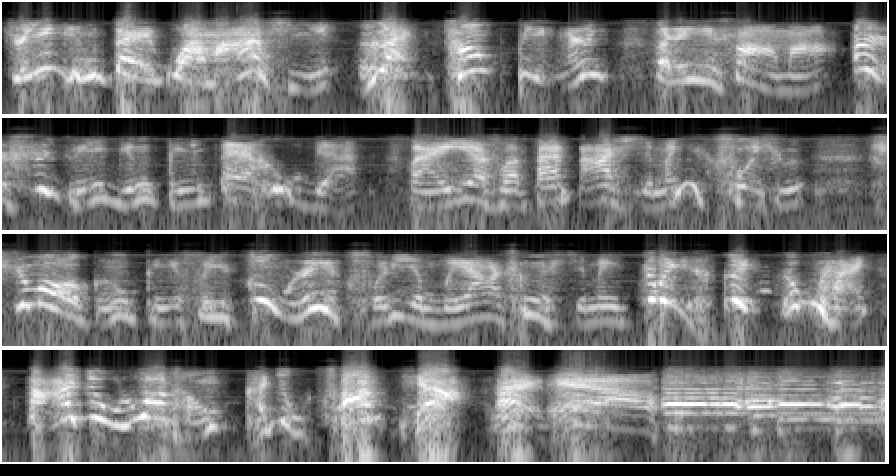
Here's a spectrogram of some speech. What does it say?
军兵带过马匹，暗藏兵人，四人上马，二十军兵跟在后边。三爷说：“咱打西门出去。”徐茂公跟随众人出离牧羊城西门，直奔黑龙山，打救罗通，可就闯下来了。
